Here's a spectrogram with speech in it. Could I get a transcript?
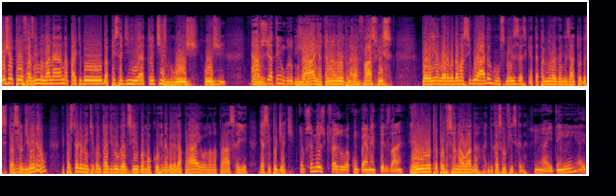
hoje eu estou fazendo lá na, na parte do, da pista de atletismo, hoje. Hoje. Uhum. Ah, você já tem um grupo, Já, né? já tenho um grupo, já faço isso. Porém, agora eu vou dar uma segurada, uns meses, assim, até para me organizar toda a situação de verão. E posteriormente vou estar divulgando se vamos ocorrer na beira da praia ou lá na praça e, e assim por diante. É você mesmo que faz o acompanhamento deles lá, né? Eu e outra profissional lá na educação física, né? Sim, aí tem, aí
